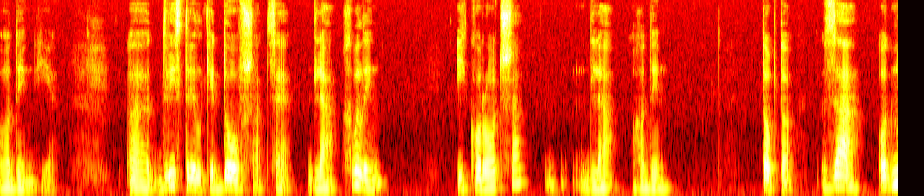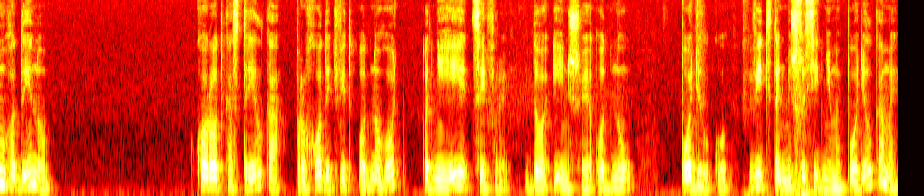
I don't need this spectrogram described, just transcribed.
годин є. Е, Дві стрілки довша це для хвилин і коротша для годин. Тобто за одну годину коротка стрілка проходить від одного, однієї цифри до іншої одну поділку. Відстань між сусідніми поділками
